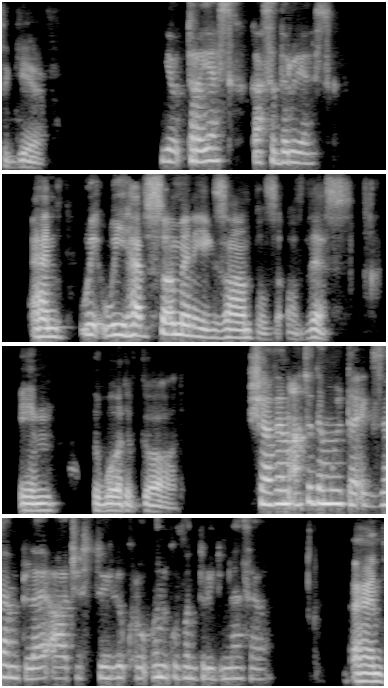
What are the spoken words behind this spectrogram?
to give. eu trăiesc ca să dăruiesc. And we, we have so many examples of this in the Word of God. Și avem atât de multe exemple a acestui lucru în Cuvântul lui Dumnezeu. And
